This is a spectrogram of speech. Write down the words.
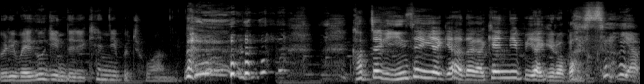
우리 외국인들이 캣닙을 좋아합니다. 갑자기 인생 이야기 하다가 캣닙 이야기로 갔어. 야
